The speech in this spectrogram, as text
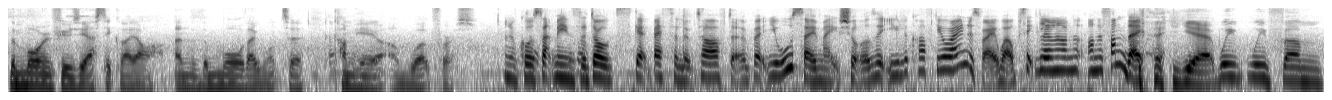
the more enthusiastic they are, and the more they want to come here and work for us. And of course, that means the dogs get better looked after, but you also make sure that you look after your owners very well, particularly on, on a Sunday. yeah, we, we've. Um,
